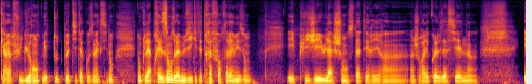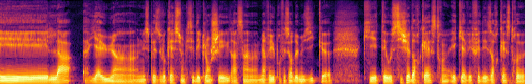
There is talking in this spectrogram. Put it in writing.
carrière fulgurante, mais toute petite à cause d'un accident. Donc la présence de la musique était très forte à la maison. Et puis j'ai eu la chance d'atterrir un, un, jour à l'école alsacienne. Et là, il y a eu une espèce de vocation qui s'est déclenchée grâce à un merveilleux professeur de musique euh, qui était aussi chef d'orchestre et qui avait fait des orchestres,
